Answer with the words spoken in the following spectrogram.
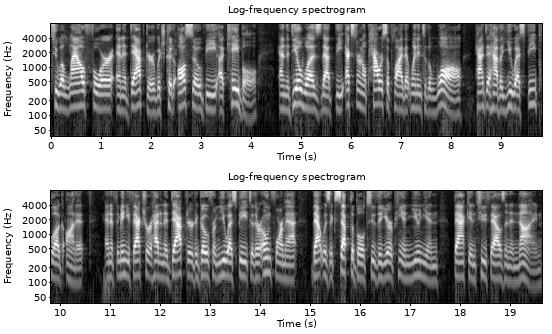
to allow for an adapter, which could also be a cable. And the deal was that the external power supply that went into the wall had to have a USB plug on it. And if the manufacturer had an adapter to go from USB to their own format, that was acceptable to the European Union back in 2009.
